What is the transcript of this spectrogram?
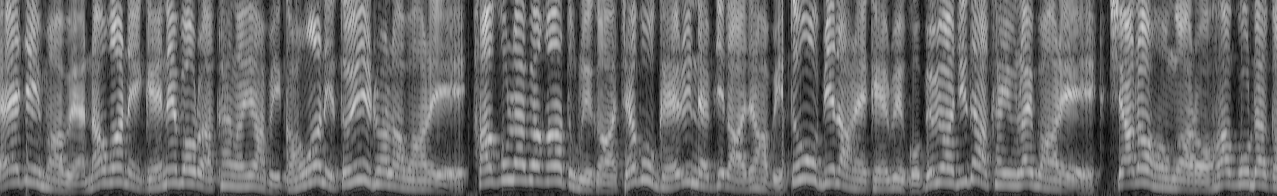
အဲအချိန်မှာပဲအနောက်ကနေဂဲနဲ့ပေါက်တာခံလိုက်ရပြီးခေါင်းကနေသွေးတွေထွက်လာပါတယ်ဟာကိုလက်ဘက်ကသူတွေကဂျက်ကိုဂဲရီနဲ့ပြစ်လာကြပြီးသူ့ကိုပြစ်လာတဲ့ဂဲရီကိုပျော်ပျော်ကြီးသာခံယူလိုက်ပါတယ်ရှာတော့ဟုံကတော့ဟာကိုလက်က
